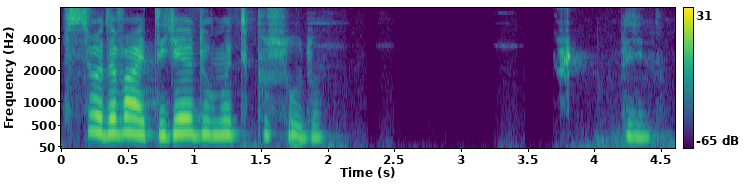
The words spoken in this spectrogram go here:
Все, давайте, я йду мити посуду. Блін.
